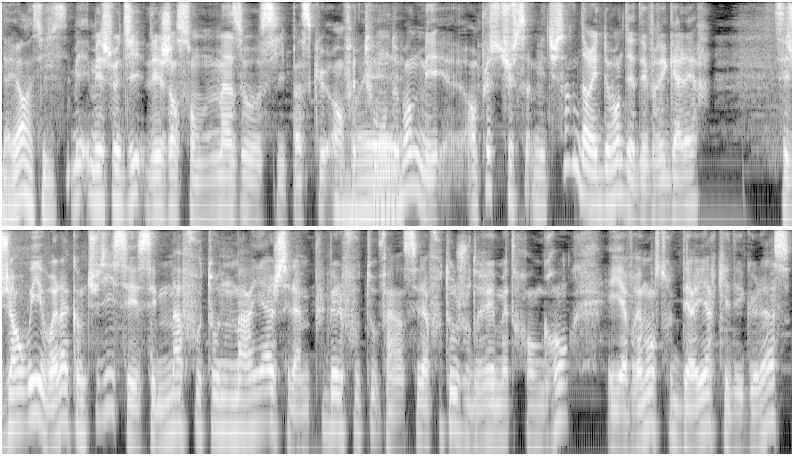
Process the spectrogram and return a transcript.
D'ailleurs, c'est c'est- Mais, mais je me dis, les gens sont maso aussi, parce que en fait, tout le monde demande, mais euh, en plus, tu mais tu sens que dans les demandes, il y a des vraies galères. C'est genre, oui, voilà, comme tu dis, c'est c'est ma photo de mariage, c'est la plus belle photo, enfin, c'est la photo que je voudrais mettre en grand, et il y a vraiment ce truc derrière qui est dégueulasse.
